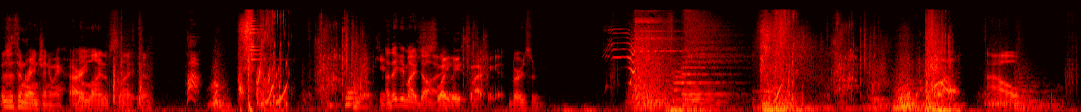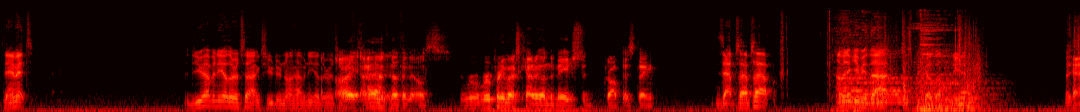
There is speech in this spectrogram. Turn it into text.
It was within range anyway. All the right. line of sight. Yeah. You keep I think he might die Slightly slashing it. very soon. Ow! Damn it! Do you have any other attacks? You do not have any other attacks. I I have nothing else. We're, we're pretty much counting on the mage to drop this thing. Zap, zap, zap. I'm gonna give you that just because I don't need it. Okay.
